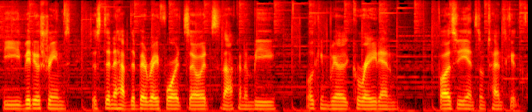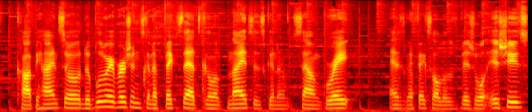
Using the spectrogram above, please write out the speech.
The video streams just didn't have the bitrate for it, so it's not going to be looking very great and fuzzy and sometimes get caught behind. So the Blu-ray version is going to fix that. It's going to look nice. It's going to sound great, and it's going to fix all those visual issues.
